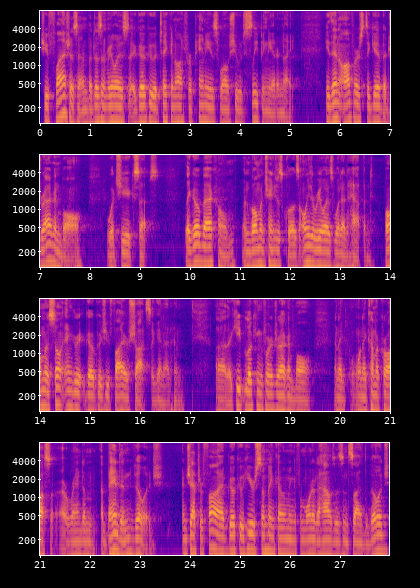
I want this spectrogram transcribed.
She flashes him, but doesn't realize that Goku had taken off her panties while she was sleeping the other night. He then offers to give a Dragon Ball, which she accepts. They go back home, and Bulma changes clothes only to realize what had happened. Bulma is so angry at Goku she fires shots again at him. Uh, they keep looking for the Dragon Ball, and they, when they come across a random abandoned village. In chapter 5, Goku hears something coming from one of the houses inside the village,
